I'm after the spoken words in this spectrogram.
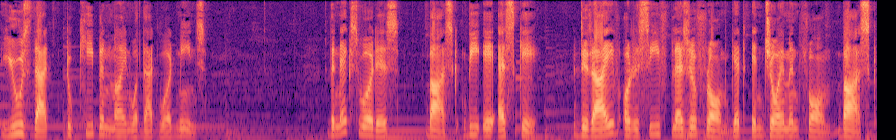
use that to keep in mind what that word means. The next word is bask, B A S K. Derive or receive pleasure from, get enjoyment from. Bask,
